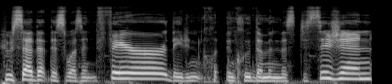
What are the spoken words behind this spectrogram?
who said that this wasn't fair. They didn't cl- include them in this decision.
